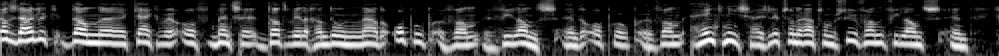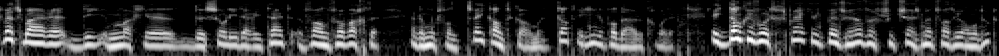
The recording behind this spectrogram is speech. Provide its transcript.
Dat is duidelijk. Dan uh, kijken we of mensen dat willen gaan doen na de oproep van Vilans en de oproep van Henk Nies. Hij is lid van de Raad van Bestuur van Vilans. En kwetsbaren, die mag je de solidariteit van verwachten. En dat moet van twee kanten komen. Dat is in ieder geval duidelijk geworden. Ik dank u voor het gesprek en ik wens u heel veel succes met wat u allemaal doet.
